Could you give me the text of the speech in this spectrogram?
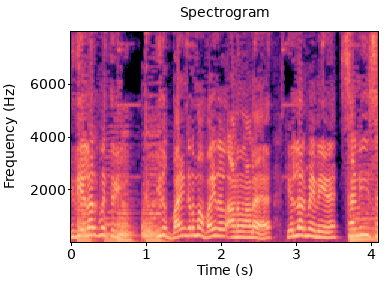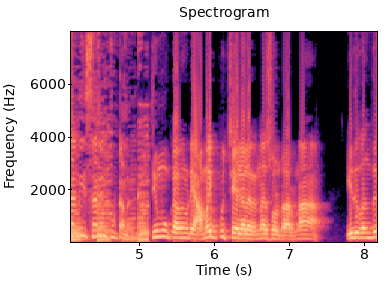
இது எல்லாருக்குமே தெரியும். இது பயங்கரமா வைரல் ஆனதுனால எல்லாருமே சனி சனி சனி கூப்பிட்டாங்க. திமுகவினுடைய அமைப்பு செயலாளர் என்ன சொல்றாருன்னா இது வந்து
